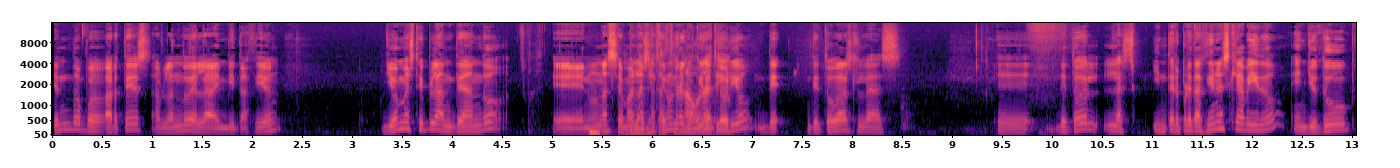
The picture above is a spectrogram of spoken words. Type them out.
Yendo por partes, hablando de la invitación, yo me estoy planteando eh, en unas semanas hacer un recopilatorio de, de, todas las de todas las interpretaciones que ha habido en YouTube,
